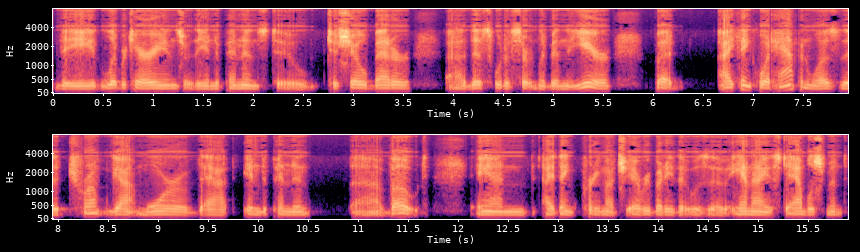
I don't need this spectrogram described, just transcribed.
the libertarians or the independents to to show better, uh, this would have certainly been the year. But I think what happened was that Trump got more of that independent uh, vote. And I think pretty much everybody that was an anti-establishment,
